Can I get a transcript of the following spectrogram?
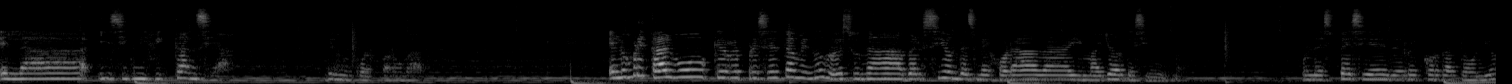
En la insignificancia de un cuerpo arrugado. El hombre calvo que representa a menudo es una versión desmejorada y mayor de sí mismo. Una especie de recordatorio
